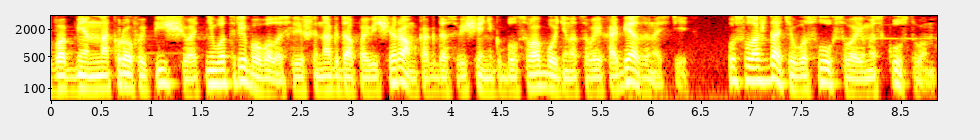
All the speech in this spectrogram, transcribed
в обмен на кров и пищу от него требовалось лишь иногда по вечерам, когда священник был свободен от своих обязанностей, услаждать его слух своим искусством.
